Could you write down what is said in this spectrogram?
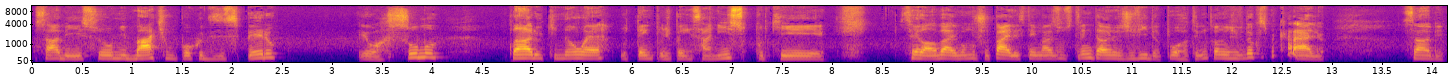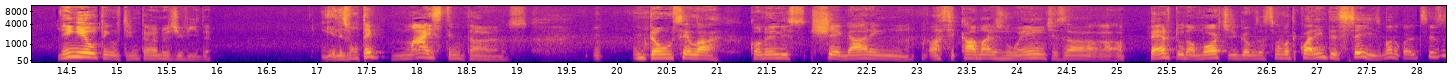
sabe? Isso me bate um pouco de desespero. Eu assumo. Claro que não é o tempo de pensar nisso, porque sei lá, vai, vamos chutar, eles têm mais uns 30 anos de vida. Porra, 30 anos de vida é coisa pra caralho sabe? Nem eu tenho 30 anos de vida. E eles vão ter mais 30 anos. Então, sei lá, quando eles chegarem a ficar mais doentes, a, a perto da morte, digamos assim, eu vou ter 46. Mano, 46.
